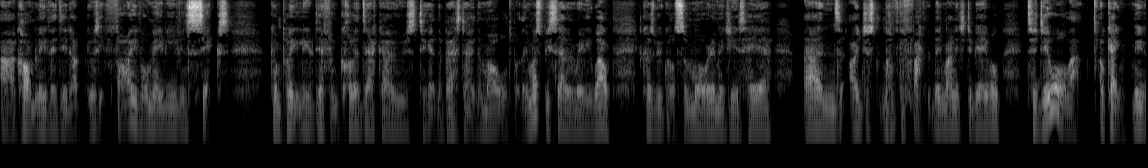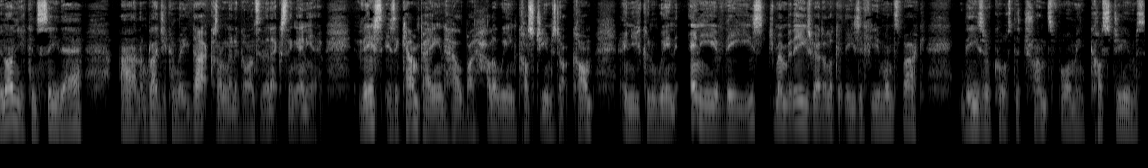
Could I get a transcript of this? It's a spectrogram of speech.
uh, i can't believe they did it was it five or maybe even six completely different colour decos to get the best out of the mould. But they must be selling really well because we've got some more images here. And I just love the fact that they managed to be able to do all that. Okay, moving on, you can see there, and I'm glad you can read that because I'm going to go on to the next thing anyhow. This is a campaign held by HalloweenCostumes.com, and you can win any of these. Do you remember these? We had a look at these a few months back. These are, of course, the transforming costumes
